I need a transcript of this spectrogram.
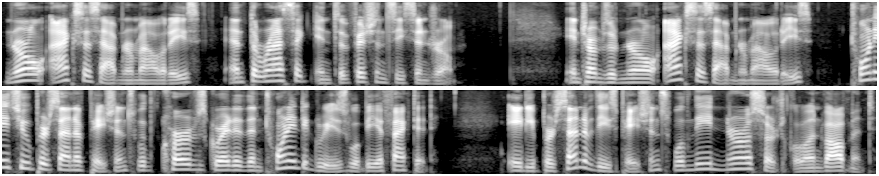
neural axis abnormalities, and thoracic insufficiency syndrome. In terms of neural axis abnormalities, 22% of patients with curves greater than 20 degrees will be affected. 80% of these patients will need neurosurgical involvement.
